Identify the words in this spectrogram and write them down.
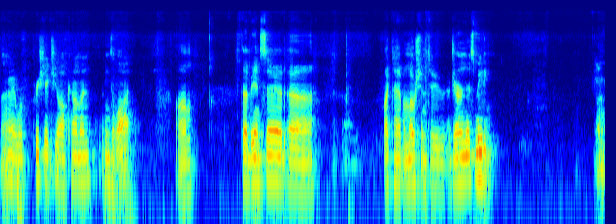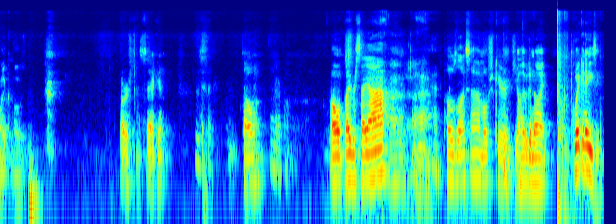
All right, well, appreciate you all coming. Means a lot. Um, that being said, uh, I'd like to have a motion to adjourn this meeting. I'll make a motion. First and second. Who's second? Tony? All in favor say aye. I- Uh, Opposed like sign. Motion carries. Y'all have a good night. Quick and easy.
